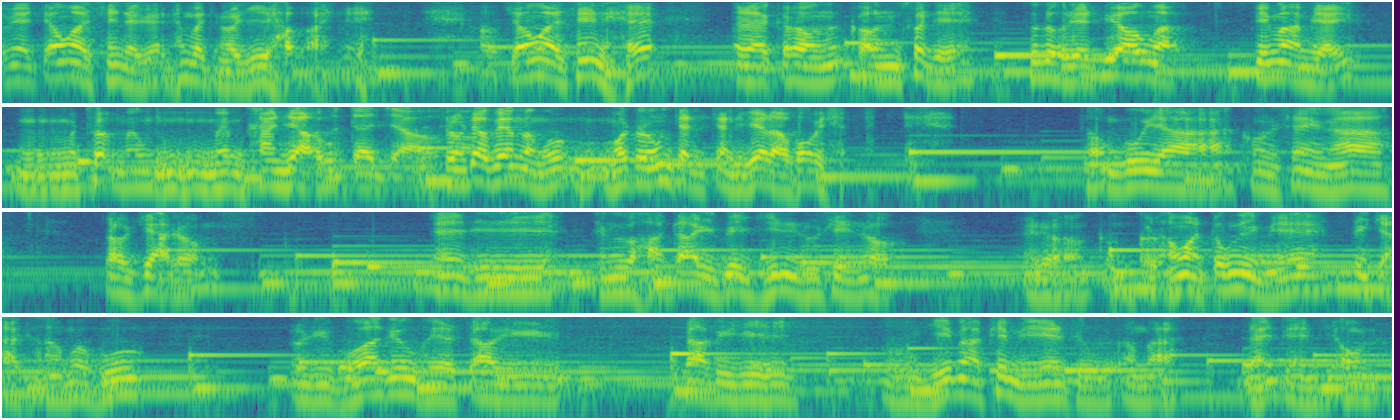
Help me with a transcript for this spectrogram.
အမေအကြောင်းကဆင်းတယ်ဗျအဲ့မှာကျွန်တော်ရေးရပါတယ်အကြောင်းကဆင်းတယ်အဲ့ဒါကောင်ကောင်ထွက်တယ်သို့တော်လည်းတရားမှပြင်းမမြိုင်မထွက်မခံကြဘူးတက်ကြအောင်ကျွန်တော်တက်ပြဲမှာမော်တော်လုံးကြံကြံခဲ့တာပေါ့ဗျ1995လောက်ကြတော့အဲဒီကျွန်တော်ဟာတာကြီးပြည့်ကြီးနေလို့ရှိရင်တော့အဲ့တော့ကောင်ကတုံးနေမယ်ပြကြခံမဟုတ်ဘူးဒီဘဝတုပ်ပဲစာပြီးစာပြီးဟိုရေးမှဖြစ်မယ်ဆိုအမှနိုင်ပြန်ကြောင်းတယ်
